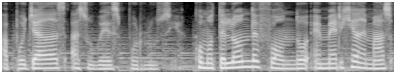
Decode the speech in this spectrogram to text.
apoyadas a su vez por Rusia. Como telón de fondo, emerge además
